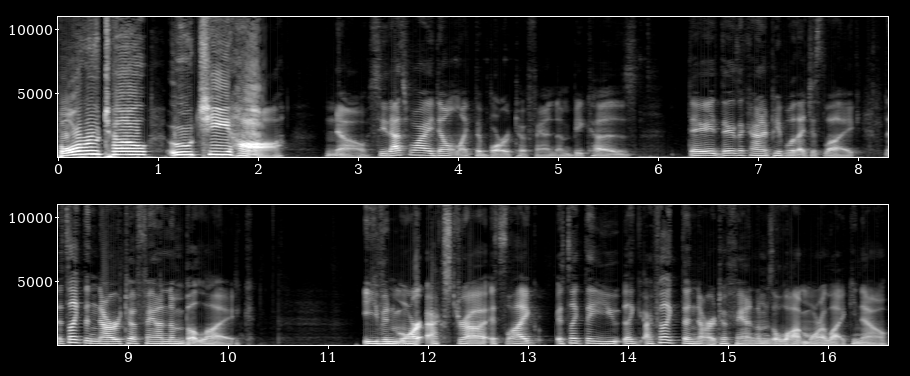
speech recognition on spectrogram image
Boruto Uchiha. No, see that's why I don't like the Boruto fandom because they they're the kind of people that just like it's like the Naruto fandom, but like even more extra. It's like it's like they use like I feel like the Naruto fandom's a lot more like you know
